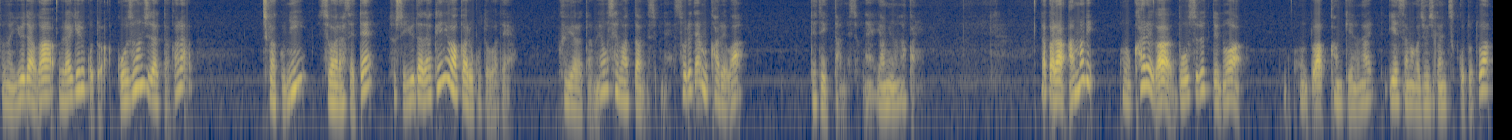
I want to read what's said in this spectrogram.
そのユダが裏切ることはご存知だったから近くに座らせてそしてユダだけに分かる言葉で悔い改めを迫ったんですよね。それでも彼は出ていったんですよね闇の中に。だからあんまりこの彼がどうするっていうのは本当は関係のないイエス様が十字架につくこととは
